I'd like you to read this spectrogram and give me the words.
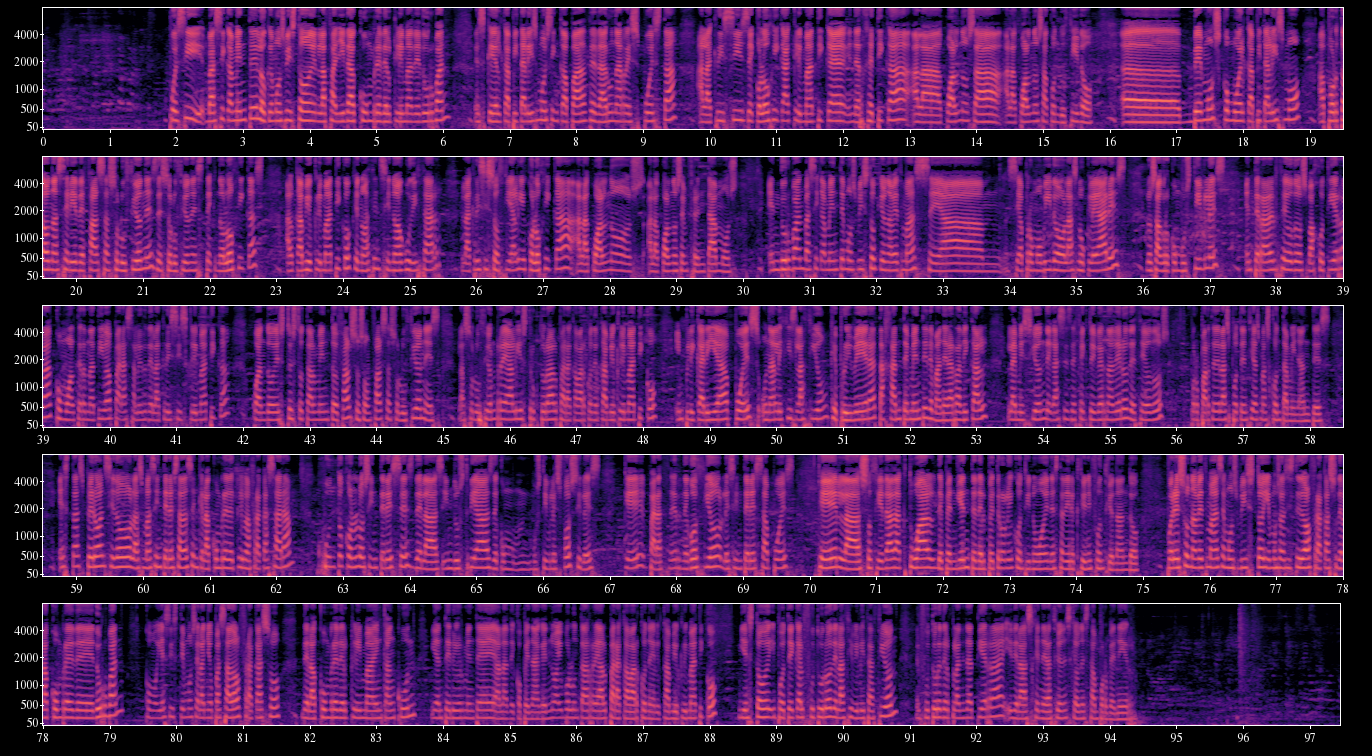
Pues sí, básicamente lo que hemos visto en la fallida cumbre del clima de Durban es que el capitalismo es incapaz de dar una respuesta a la crisis ecológica, climática, energética a la cual nos ha, a la cual nos ha conducido. Eh, vemos como el capitalismo aporta una serie de falsas soluciones, de soluciones tecnológicas al cambio climático que no hacen sino agudizar la crisis social y ecológica a la cual nos, a la cual nos enfrentamos. En Durban básicamente hemos visto que una vez más se ha, se ha promovido las nucleares, los agrocombustibles, enterrar el CO2 bajo tierra como alternativa para salir de la crisis climática, cuando esto es totalmente falso, son falsas soluciones. La solución real y estructural para acabar con el cambio climático implicaría pues una legislación que prohibiera tajantemente y de manera radical la emisión de gases de efecto invernadero de CO2 por parte de las potencias más contaminantes. Estas, pero, han sido las más interesadas en que la cumbre del clima fracasara, junto con los intereses de las industrias de combustibles fósiles, que para hacer negocio les interesa, pues, que la sociedad actual dependiente del petróleo continúe en esta dirección y funcionando. Por eso, una vez más, hemos visto y hemos asistido al fracaso de la cumbre de Durban, como ya asistimos el año pasado al fracaso de la cumbre del clima en Cancún y anteriormente a la de Copenhague. No hay voluntad real para acabar con el cambio climático y esto hipoteca el futuro de la civilización, el futuro del planeta Tierra y de las generaciones que aún están por venir.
